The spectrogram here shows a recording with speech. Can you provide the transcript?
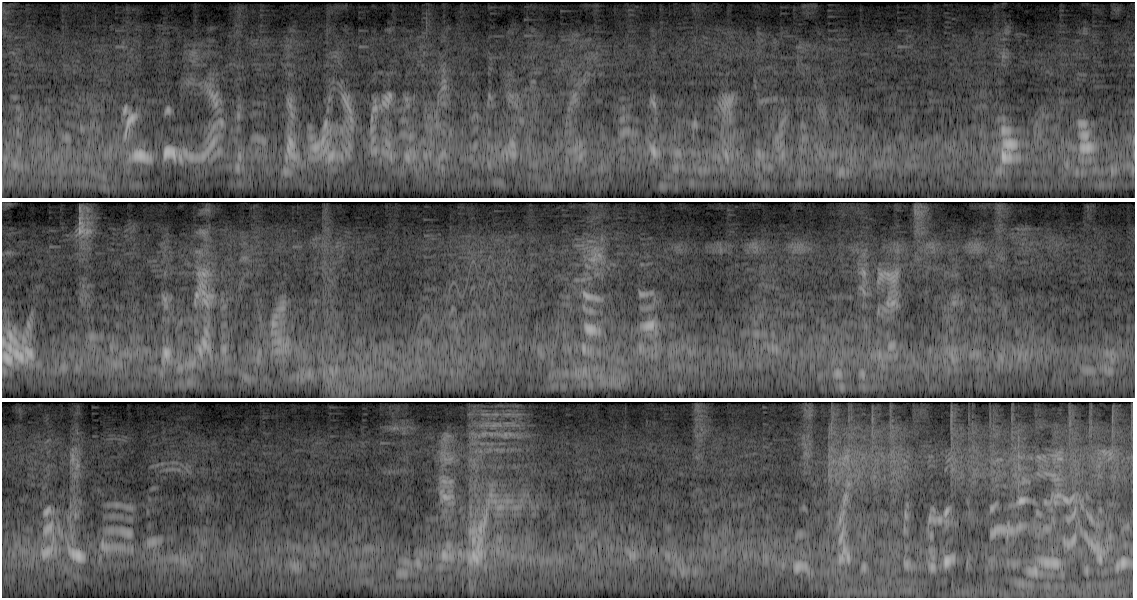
เชื่อกูแผลมันอย่างน้อยอะมันอาจจะยังไม่ไม่เป็นแผลเป็นถูกไหมแต่พวกมึงอะอย่างน้อยมึงอะ ลองลองดูก่อนอย่าเพิ่งไปอคติกับมันจริงกูกินมาแล้วกูกินมาแล้วเนี่ยก็คือจะไม่กูคงแยกก่อนไม่ก็มันมันเริ่มจากพวกมึงเลยคือมันเริ่ม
